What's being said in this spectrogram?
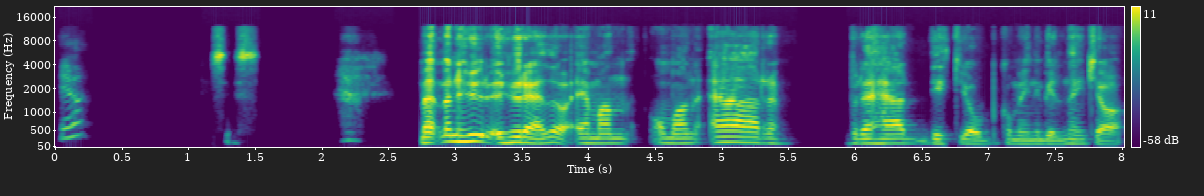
Ja. Precis. Men, men hur, hur är det då? Är man, om man är, för det här ditt jobb kommer in i bilden tänker jag,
